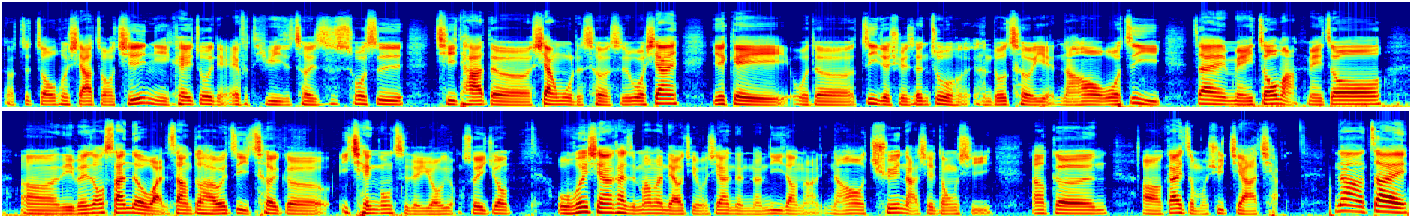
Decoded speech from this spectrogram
啊，这周或下周，其实你可以做一点 FTP 的测试，或是其他的项目的测试。我现在也给我的自己的学生做很很多测验，然后我自己在每周嘛，每周。呃，礼拜周三的晚上都还会自己测一个一千公尺的游泳，所以就我会现在开始慢慢了解我现在的能力到哪里，然后缺哪些东西，然后跟啊、呃、该怎么去加强。那在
